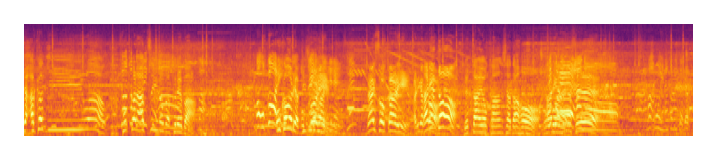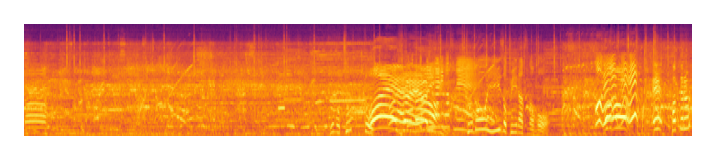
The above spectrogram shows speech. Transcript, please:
や赤木はこっから熱いのが来れば。あおかわり。おかわりは綺基準麗綺麗ですねナイスおかわり。ありがとう。ありがとう。出たよ感謝打法。ありがとうあのーあもういなくなっちゃった。でもちょっおいとありますね。挙動いいぞピーナッツの方。おええええ買ってるゴー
